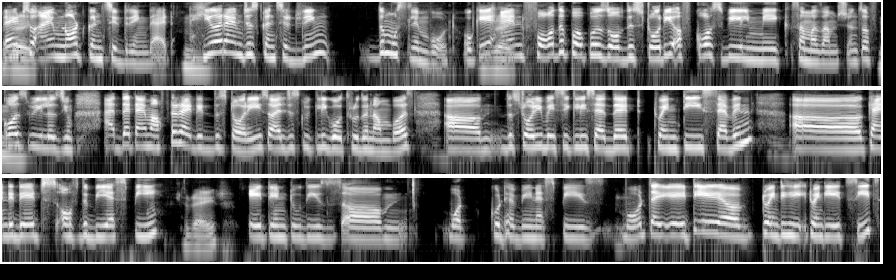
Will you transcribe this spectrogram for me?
right? So I am not considering that. Hmm. Here I am just considering the Muslim vote, okay? Right. And for the purpose of the story, of course, we'll make some assumptions. Of Hmm. course, we'll assume. At that time, after I did the story, so I'll just quickly go through the numbers. Um, the story basically said that 27 uh, candidates of the BSP Right. Ate into these um, what could have been SP's votes, uh, 80, uh, 20, 28 seats,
